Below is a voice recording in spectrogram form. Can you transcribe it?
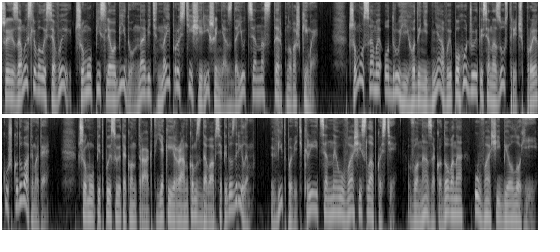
Чи замислювалися ви, чому після обіду навіть найпростіші рішення здаються настерпно важкими? Чому саме о другій годині дня ви погоджуєтеся на зустріч, про яку шкодуватимете? Чому підписуєте контракт, який ранком здавався підозрілим? Відповідь криється не у вашій слабкості, вона закодована у вашій біології.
